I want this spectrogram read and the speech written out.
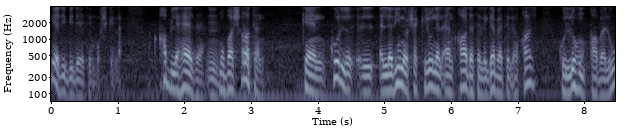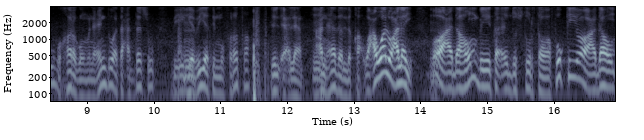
هي دي بداية المشكلة. قبل هذا مم. مباشرة كان كل ال- الذين يشكلون الآن قادة لجبهة الإنقاذ كلهم قابلوه وخرجوا من عنده وتحدثوا بإيجابية مفرطة للإعلام مم. عن هذا اللقاء. وعولوا عليه ووعدهم بدستور توافقي ووعدهم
